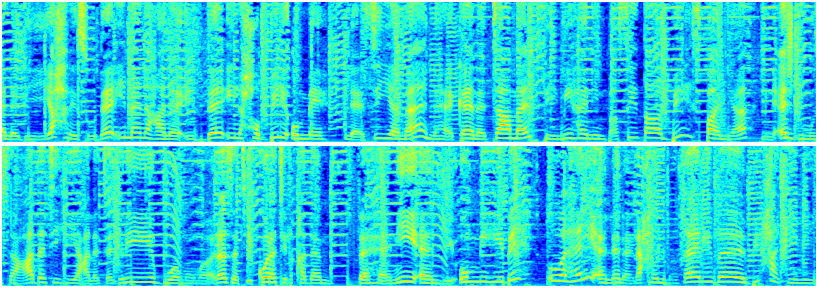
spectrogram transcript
الذي يحرص دائما على إبداء الحب لأمه. لا سيما أنها كانت تعمل في مهن بسيطة بإسبانيا من أجل مساعدته على تدريب وممارسة كرة القدم فهنيئا لأمه به وهنيئا لنا نحن المغاربة بحكيمي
